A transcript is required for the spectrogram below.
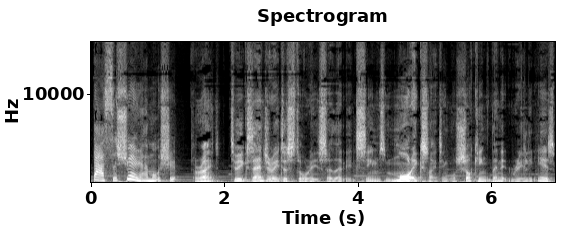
大肆渲染某事。Right. To exaggerate a story so that it seems more exciting or shocking than it really is.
